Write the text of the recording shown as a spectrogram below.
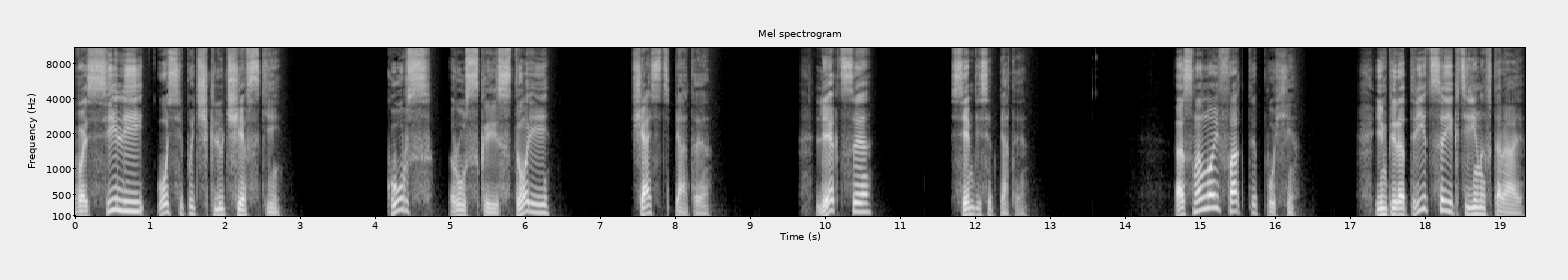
Василий Осипович Ключевский. Курс русской истории. Часть пятая. Лекция 75. Основной факт эпохи. Императрица Екатерина II.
